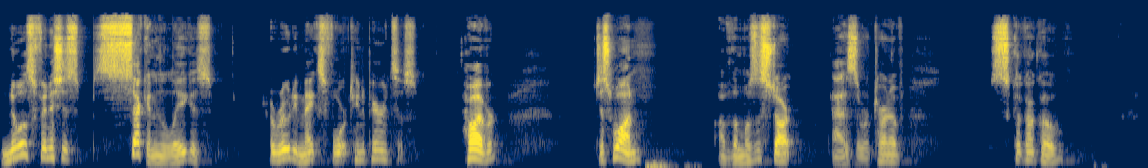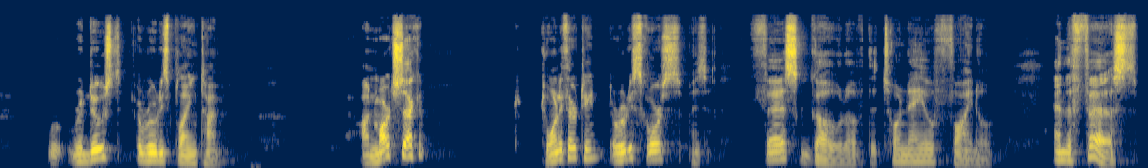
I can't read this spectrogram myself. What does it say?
Newell's finishes second in the league as Urruti makes 14 appearances. However, just one of them was a start, as the return of Skakako reduced Urruti's playing time. On March 2nd, 2013, Urruti scores his first goal of the Torneo final and the first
